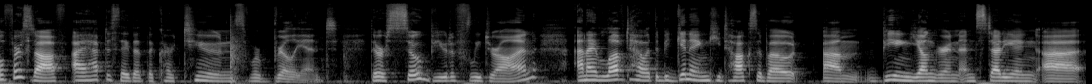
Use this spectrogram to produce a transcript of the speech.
Well, first off, I have to say that the cartoons were brilliant. They were so beautifully drawn. And I loved how at the beginning he talks about um, being younger and, and studying uh,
